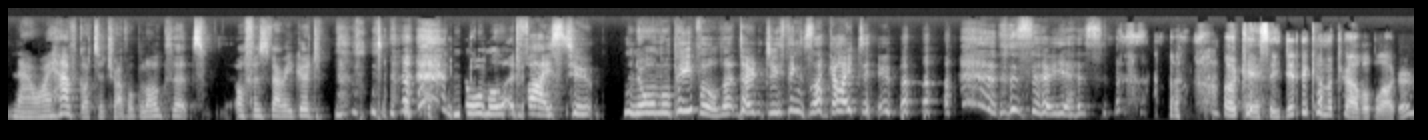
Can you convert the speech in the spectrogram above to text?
now I have got a travel blog that offers very good normal advice to normal people that don't do things like I do. so, yes. okay, so you did become a travel blogger.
